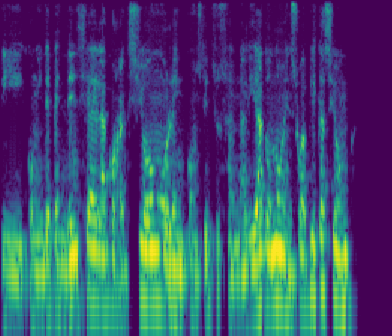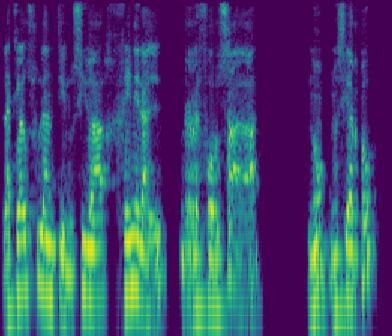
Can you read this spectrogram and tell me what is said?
y con independencia de la corrección o la inconstitucionalidad o no en su aplicación, la cláusula antielusiva general reforzada, ¿no? ¿No es cierto?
